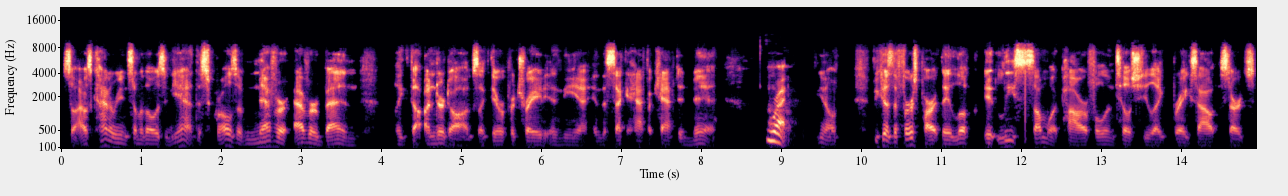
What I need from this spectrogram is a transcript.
So I was kind of reading some of those, and yeah, the Skrulls have never ever been like the underdogs, like they were portrayed in the uh, in the second half of Captain Mid. right you know, because the first part they look at least somewhat powerful until she like breaks out and starts,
